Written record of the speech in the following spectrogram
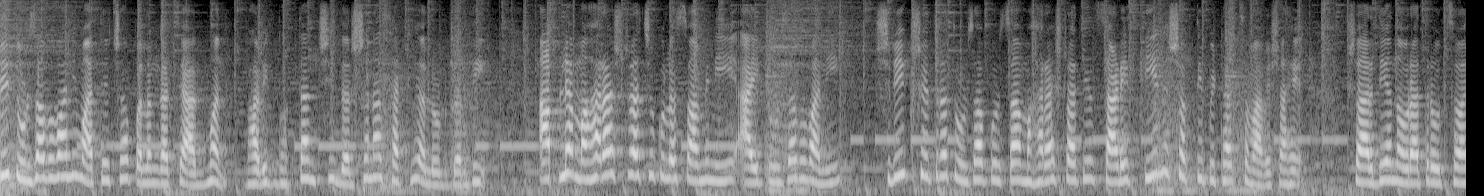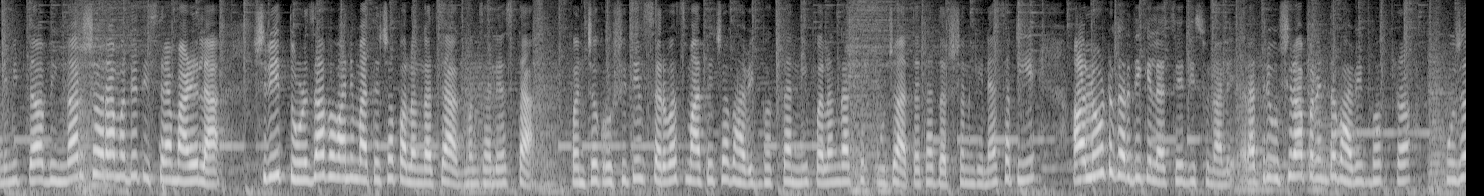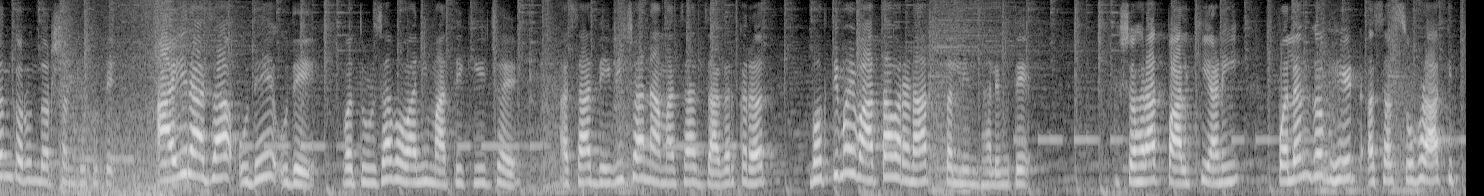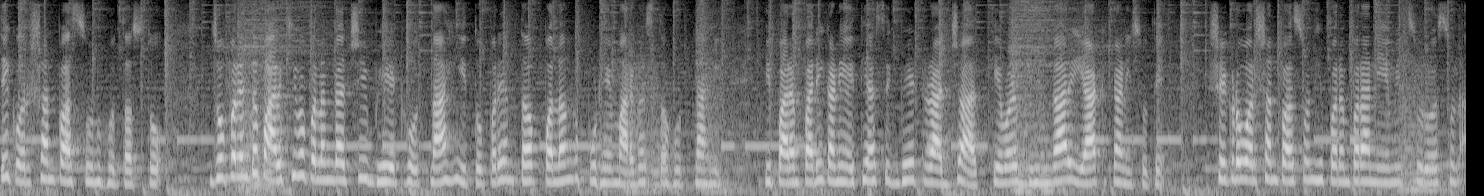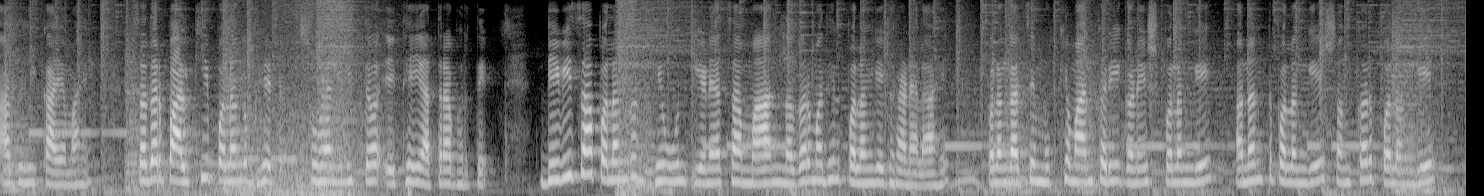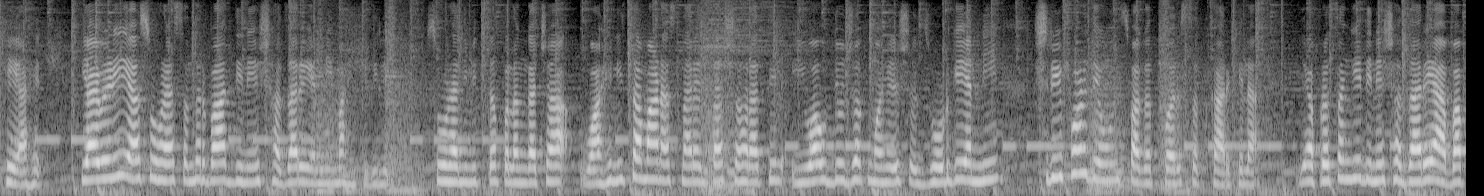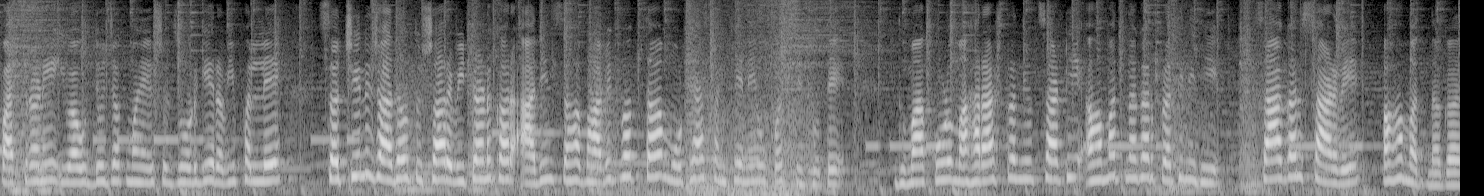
श्री तुळजाभवानी मातेच्या पलंगाचे आगमन भाविक भक्तांची दर्शनासाठी अलोट गर्दी. आपल्या महाराष्ट्राची कुलस्वामिनी आई तुळजाभवानी श्री क्षेत्र तुळजापूरचा महाराष्ट्रातील साडेतीन शक्तिपीठात समावेश आहे. शारदीय नवरात्र उत्सवानिमित्त भिंगार शहरामध्ये तिसऱ्या माळेला श्री तुळजाभवानी मातेच्या पलंगाचे आगमन झाले असता पंचकृषीतील सर्वच मातेच्या भाविक भक्तांनी पलंगाचे पूजा तथा दर्शन घेण्यासाठी अलोट गर्दी केल्याचे दिसून आले. रात्री उशिरापर्यंत भाविक भक्त पूजन करून दर्शन घेत होते. आई राजा उदे उदे व तुळजाभवानी माते की जय असा देवीच्या नामाचा जागर करत भक्तिमय वातावरणात तल्लीन झाले होते. शहरात पालखी आणि पलंग भेट असा सोहळा कित्येक वर्षांपासून होत असतो. जोपर्यंत पालखी व पलंगाची भेट होत नाही तोपर्यंत पलंग पुढे मार्गस्थ होत नाही. ही पारंपरिक आणि ऐतिहासिक भेट राज्यात केवळ भिंगार या ठिकाणीच होते. शेकडो वर्षांपासून ही परंपरा नियमित सुरू असून आजही कायम आहे. सदर पालखी पलंग भेट सोहळ्यानिमित्त येथे यात्रा भरते. देवीचा पलंग घेऊन येण्याचा मान नगरमधील पलंगे घराण्याला आहे. पलंगाचे मुख्य मानकरी गणेश पलंगे अनंत पलंगे शंकर पलंगे हे आहेत. यावेळी या सोहळ्यासंदर्भात दिनेश हजारे यांनी माहिती दिली. सोहळ्यानिमित्त पलंगाच्या वाहिनीचा मान असणाऱ्यांचा शहरातील युवा उद्योजक महेश झोडगे यांनी श्रीफळ देऊन स्वागतपर सत्कार केला. या प्रसंगी दिनेश हजारे आबा पाचरणे युवा उद्योजक महेश झोडगे रवी फल्ले सचिन जाधव तुषार विटणकर आदींसह भाविक भक्त मोठ्या संख्येने उपस्थित होते. धुमाकूळ महाराष्ट्र न्यूजसाठी अहमदनगर प्रतिनिधी सागर साळवे अहमदनगर.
